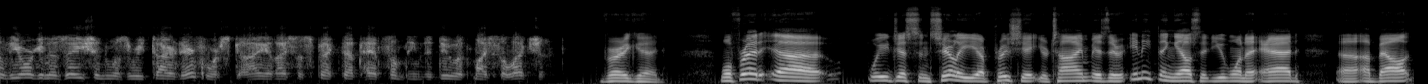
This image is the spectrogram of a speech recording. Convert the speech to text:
of the organization was a retired Air Force guy, and I suspect that had something to do with my selection. Very good. Well, Fred, uh, we just sincerely appreciate your time. Is there anything else that you want to add uh, about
